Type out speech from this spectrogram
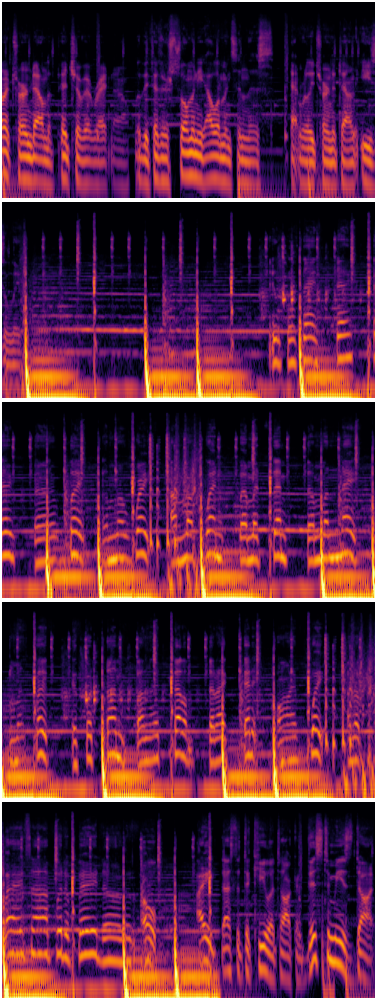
want to turn down the pitch of it right now, but because there's so many elements in this, can't really turn it down easily. Oh, I that's the tequila talking. This to me is done.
